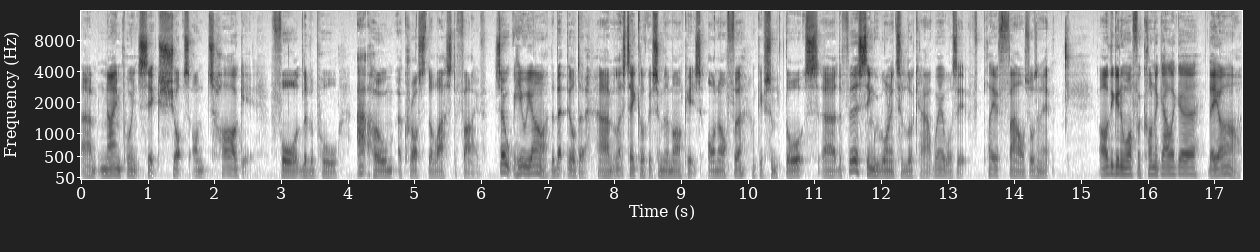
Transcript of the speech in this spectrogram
um, 9.6 shots on target for Liverpool at home across the last five. So here we are, the bet builder. Um, let's take a look at some of the markets on offer. I'll give some thoughts. Uh, the first thing we wanted to look at, where was it? Player fouls, wasn't it? Are they going to offer Conor Gallagher? They are.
